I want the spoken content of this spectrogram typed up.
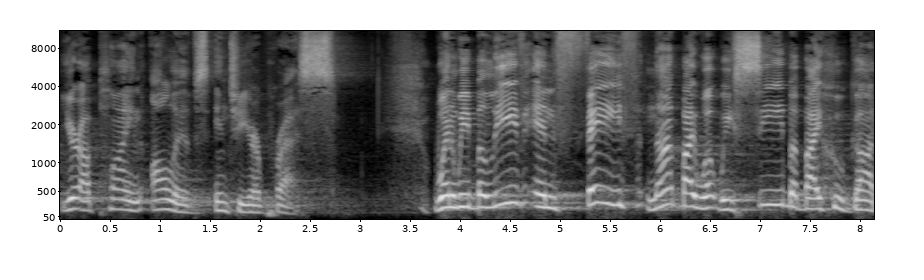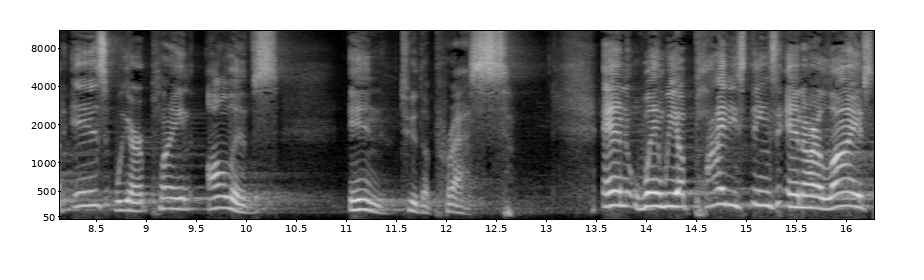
you're applying olives into your press. When we believe in faith, not by what we see, but by who God is, we are applying olives into the press. And when we apply these things in our lives,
